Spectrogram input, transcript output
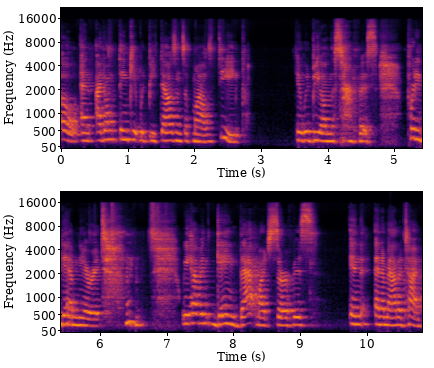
Oh, and I don't think it would be thousands of miles deep. It would be on the surface, pretty damn near it. we haven't gained that much surface in an amount of time.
